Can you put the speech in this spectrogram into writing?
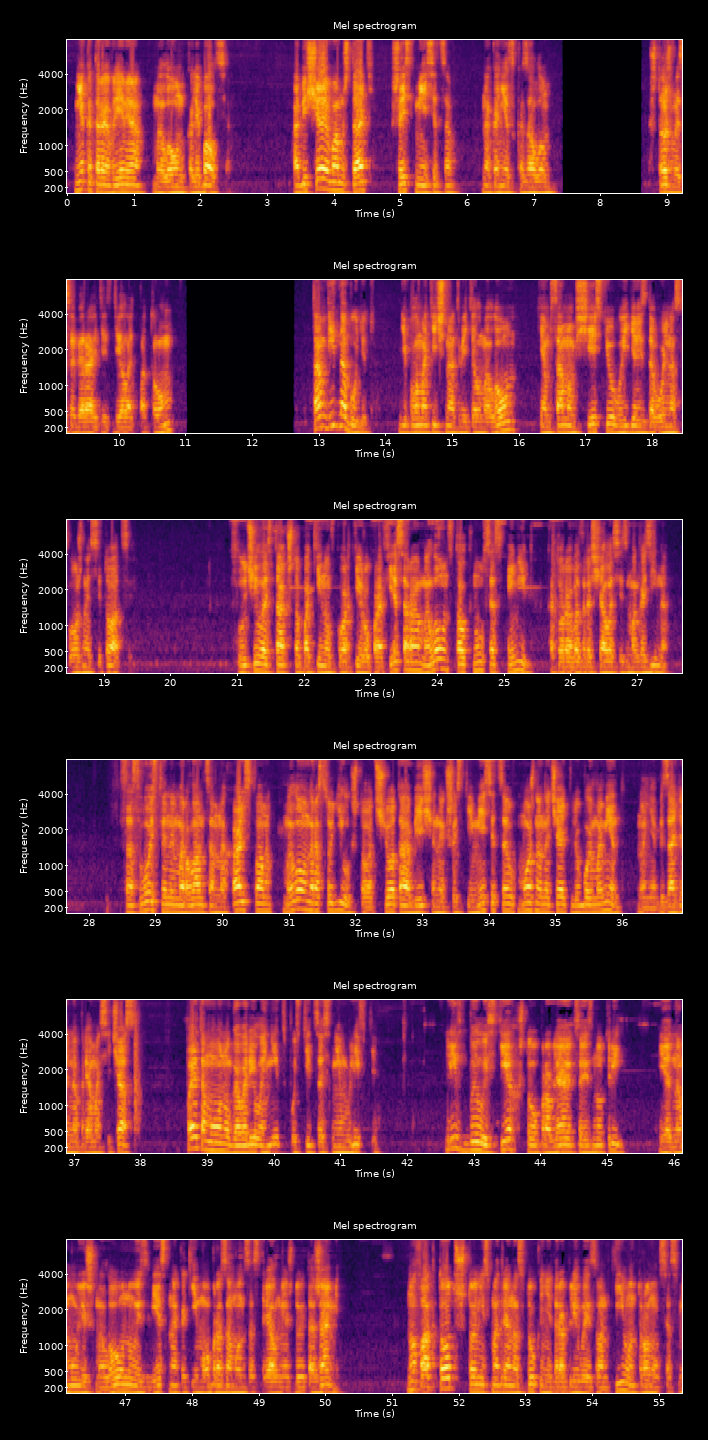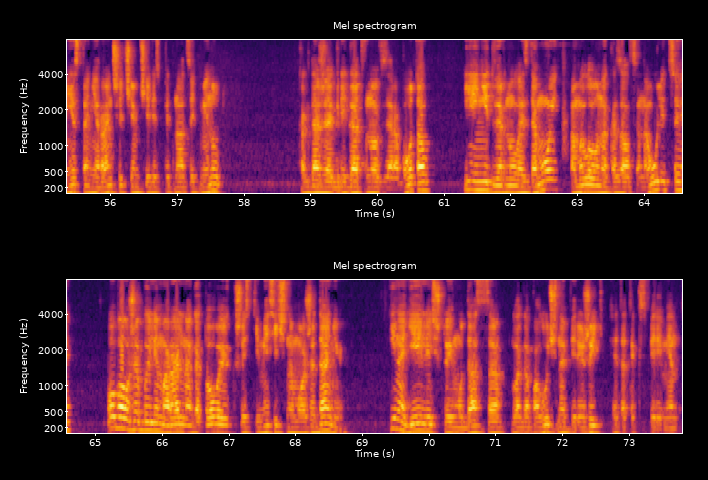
Некоторое время Мэлоун колебался. «Обещаю вам ждать шесть месяцев», — наконец сказал он. «Что же вы собираетесь делать потом?» «Там видно будет», — дипломатично ответил Мэлоун, тем самым с честью выйдя из довольно сложной ситуации. Случилось так, что покинув квартиру профессора, Мэлоун столкнулся с Энид, которая возвращалась из магазина. Со свойственным ирландцам нахальством Мэлоун рассудил, что от счета обещанных шести месяцев можно начать в любой момент, но не обязательно прямо сейчас. Поэтому он уговорил Энит спуститься с ним в лифте. Лифт был из тех, что управляются изнутри, и одному лишь Мэлоуну известно, каким образом он застрял между этажами. Но факт тот, что, несмотря на стук и неторопливые звонки, он тронулся с места не раньше, чем через 15 минут. Когда же агрегат вновь заработал, и Энид вернулась домой, а Мэлоун оказался на улице, оба уже были морально готовы к шестимесячному ожиданию и надеялись, что им удастся благополучно пережить этот эксперимент.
